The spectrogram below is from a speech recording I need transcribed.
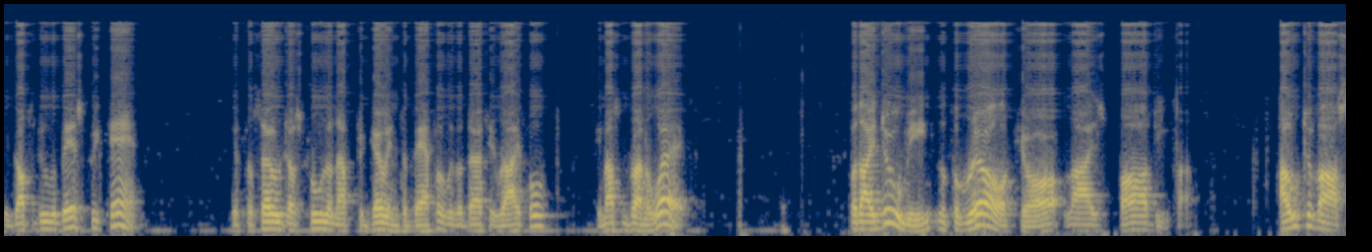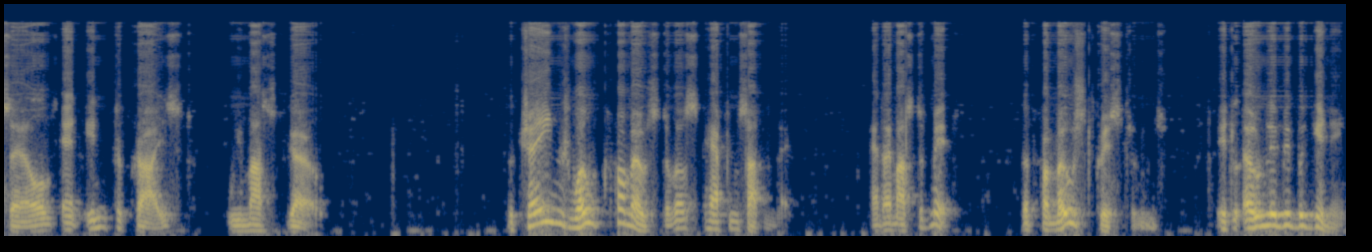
We've got to do the best we can. If the soldier's fool enough to go into battle with a dirty rifle, he mustn't run away. But I do mean that the real cure lies far deeper. Out of ourselves and into Christ we must go. The change won't, for most of us, happen suddenly. And I must admit that for most Christians, it'll only be beginning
